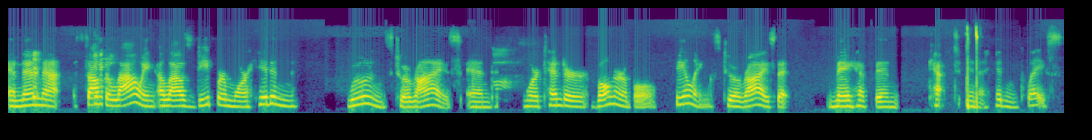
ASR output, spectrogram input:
And then that soft allowing allows deeper, more hidden wounds to arise and more tender, vulnerable feelings to arise that may have been kept in a hidden place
